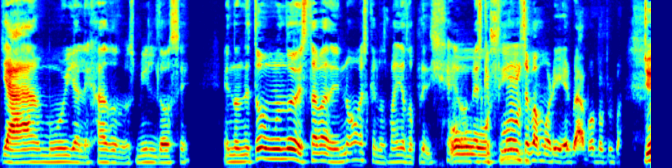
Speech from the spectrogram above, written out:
ya muy alejado 2012 en donde todo el mundo estaba de no, es que los mayas lo predijeron, es que oh, se va a morir, Yo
